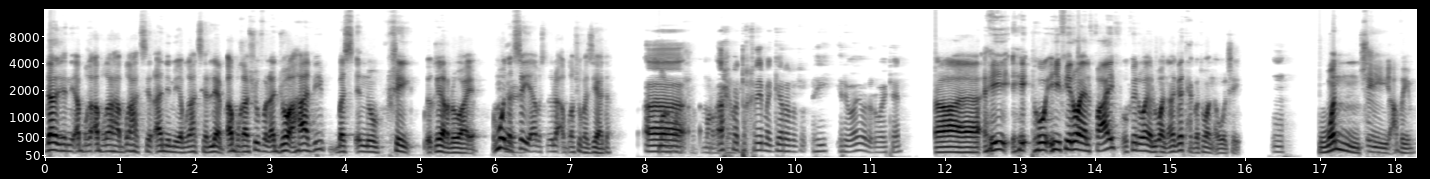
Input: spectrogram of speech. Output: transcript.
لدرجه إني أبغى ابغاها أبغاها تصير انمي أبغاها تصير لعب أبغى أشوف الأجواء هذه بس إنه شيء غير الرواية. مو إنها إيه. سيئة بس لا أبغى أشوفها زيادة. مرة آه مرة مرة أحمد شيء تقريبا قرر هي رواية ولا روايتين؟ آه هي هي هو هي في رواية ال five وفي رواية ال1 أنا قريت حقت 1 أول شيء. 1 شيء عظيم.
